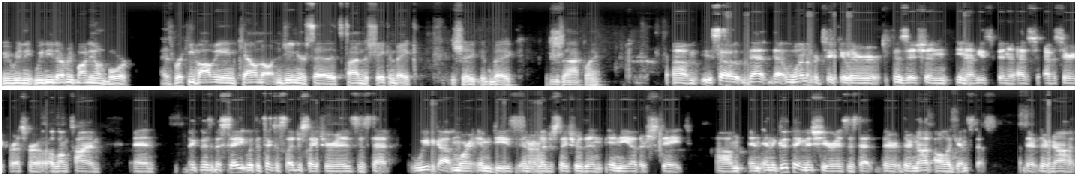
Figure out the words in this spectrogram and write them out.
We really we need everybody on board. As Ricky Bobby and Cal Naughton Jr. said, it's time to shake and bake. Shake and bake, exactly. Um, so that that one particular physician, you know, he's been as adversary for us for a, a long time, and the, the, the state with the Texas legislature is is that we've got more MDs in our legislature than any other state. Um, and and the good thing this year is is that they're they're not all against us. They're they're not.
